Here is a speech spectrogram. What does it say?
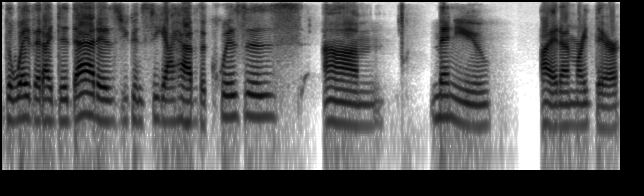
the way that I did that is you can see I have the quizzes um, menu item right there,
